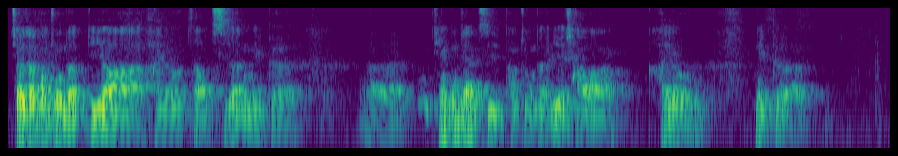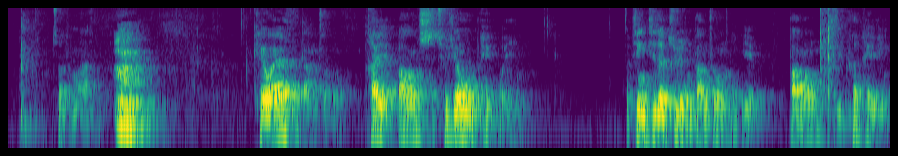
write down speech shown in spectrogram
交战》当中的迪奥啊，还有早期的那个呃《天空战记》当中的夜叉王，还有那个叫什么 KOF 当中，他也帮史丘真吾配过音，《进击的巨人》当中也帮迪克配音。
